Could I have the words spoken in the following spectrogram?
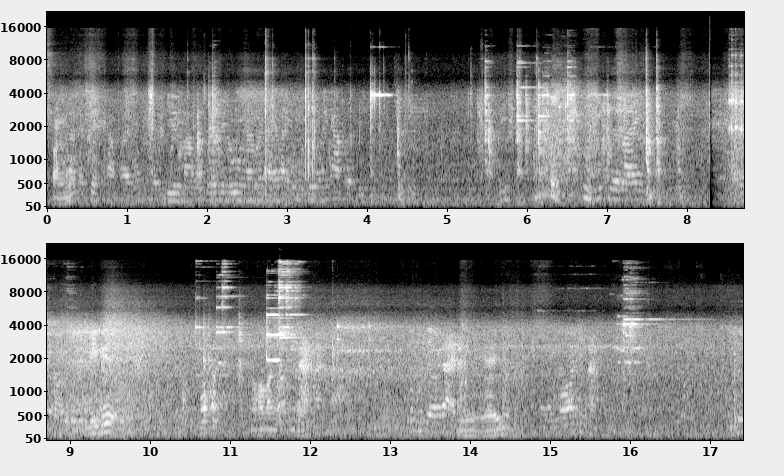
ับฝั่งนู้นเจ็บขับไปผมยืมมาผมไม่รู้นะว่าใช้อะไรผมดูไม่กล้าเปิดดีนี่คืออะไรนี่พี่เอาเข้าเอาเข้ามาก่อนลูกเดียวไม่ได้นะนี่ไง ร้อยนี่หนักดู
